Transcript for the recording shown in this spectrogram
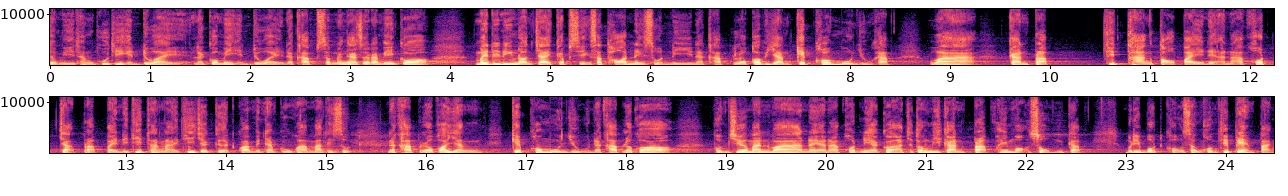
จะมีทั้งผู้ที่เห็นด้วยและก็ไม่เห็นด้วยนะครับสำนักงานสารามเองก็ไม่ได้นิ่งนอนใจกับเสียงสะท้อนในส่วนนี้นะครับเราก็พยายามเก็บข้อมูลอยู่ครับว่าการปรับทิศทางต่อไปในอนาคตจะปรับไปในทิศทางไหนที่จะเกิดความเป็นธรรมคุ้มความมากที่สุดนะครับ เราก็ยังเก็บข้อมูลอยู่นะครับ แล้วก็ ผมเชื่อมั่นว่าในอนาคตเนี่ยก็อาจจะต้องมีการปรับให้เหมาะสมกับบริบทของสังคมที่เปลี่ยนแปลง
